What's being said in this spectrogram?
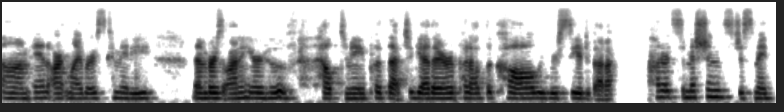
um, and art and libraries committee members on here who have helped me put that together, put out the call. We received about 100 submissions, just made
